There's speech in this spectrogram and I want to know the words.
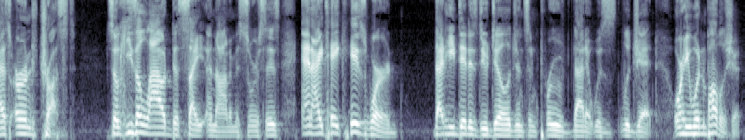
has earned trust. So he's allowed to cite anonymous sources, and I take his word that he did his due diligence and proved that it was legit, or he wouldn't publish it.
